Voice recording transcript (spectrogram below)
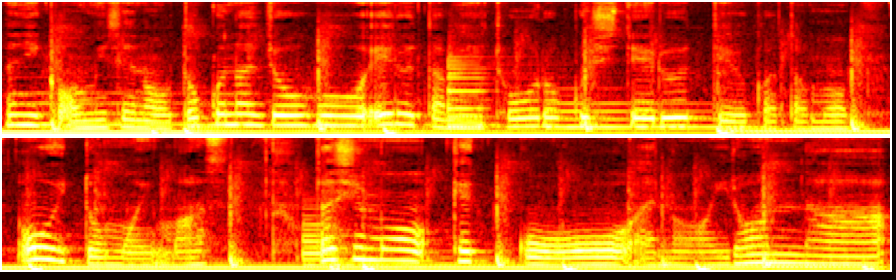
何かお店のお得な情報を得るために登録してるっていう方も多いと思います。私も結構あのいろんな、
